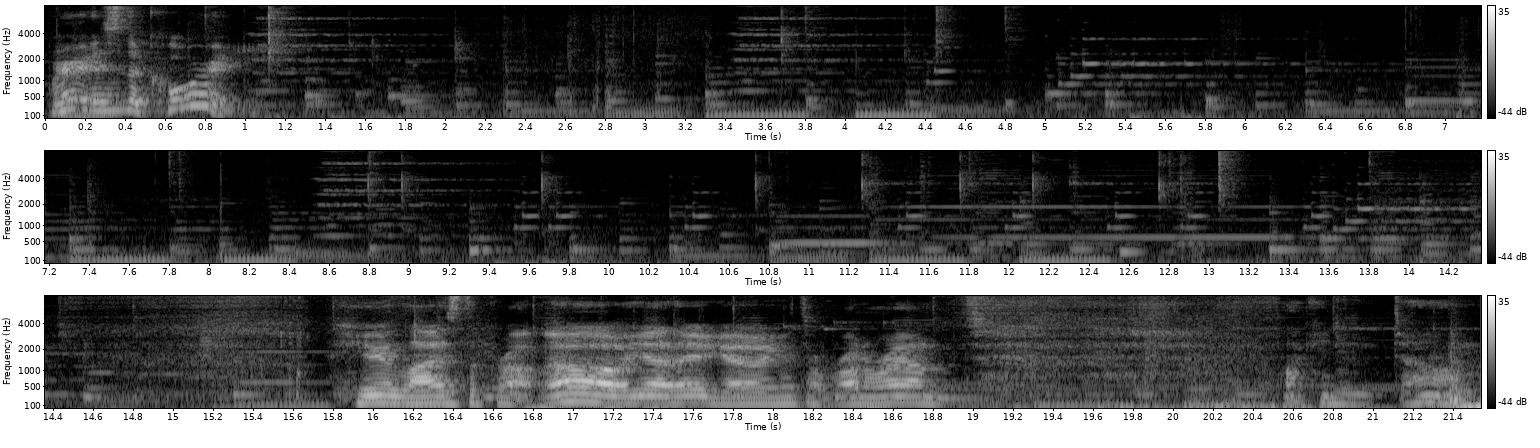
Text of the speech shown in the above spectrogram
Where is the quarry? Here lies the problem. Oh, yeah, there you go. You have to run around. Fucking dumb.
